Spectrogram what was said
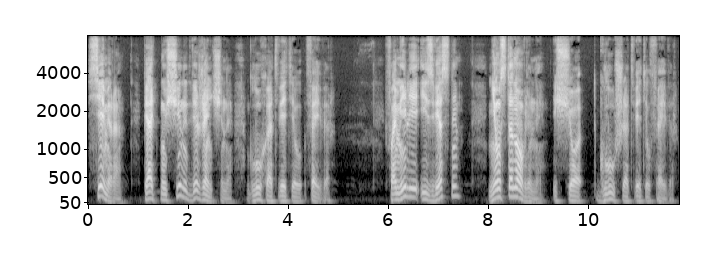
«Семеро. Пять мужчин и две женщины», — глухо ответил Фейвер. «Фамилии известны?» «Не установлены», — еще глуше ответил Фейвер.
